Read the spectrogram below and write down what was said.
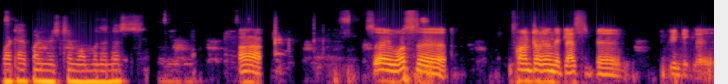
What happened, Mr. Muhammad Anas? Ah, so I was uh, found out in the class uh, between the class.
